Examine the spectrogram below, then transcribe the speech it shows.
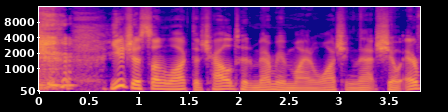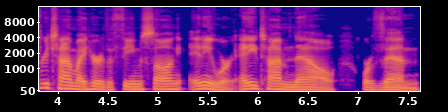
you just unlocked a childhood memory of mine watching that show. Every time I hear the theme song, anywhere, anytime now or then,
